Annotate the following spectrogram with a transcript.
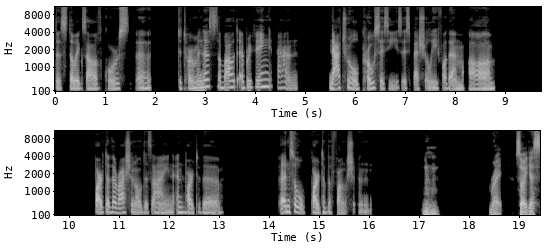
the stoics are of course uh, determinists about everything and natural processes especially for them are part of the rational design and part of the and so part of the function. Mm-hmm. right. So i guess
